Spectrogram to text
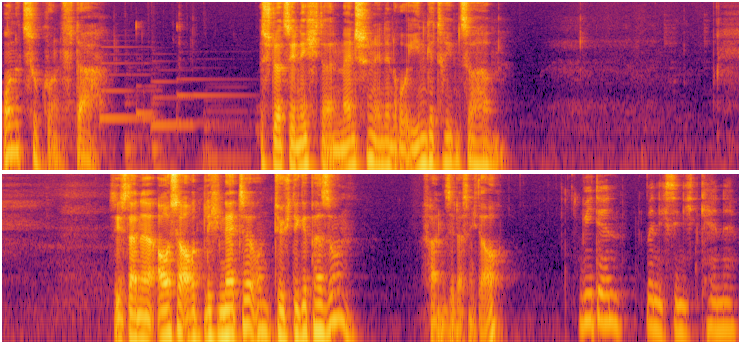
ohne Zukunft da. Es stört Sie nicht, einen Menschen in den Ruin getrieben zu haben? Sie ist eine außerordentlich nette und tüchtige Person. Fanden Sie das nicht auch? Wie denn, wenn ich sie nicht kenne?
